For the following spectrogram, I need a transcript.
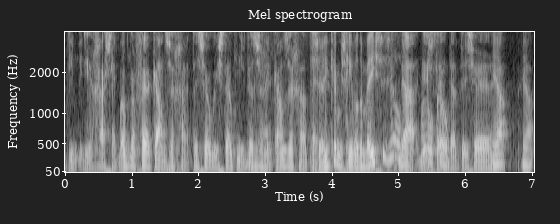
die, die gasten hebben ook nog veel kansen gehad. En zo is het ook niet dat ze Nee. geen kansen gehad hebben. zeker. Misschien wel de meeste zelfs. Ja, dus dat, dat is... eh, Ja, ja.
